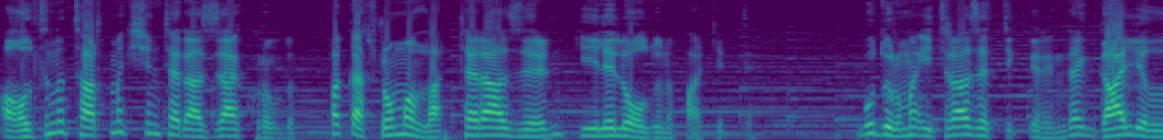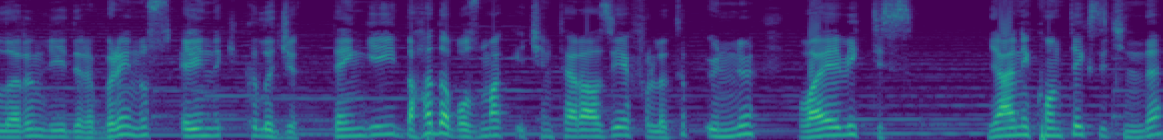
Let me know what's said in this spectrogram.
Altını tartmak için teraziler kuruldu. Fakat Romalılar terazilerin hileli olduğunu fark etti. Bu duruma itiraz ettiklerinde Galyalıların lideri Brennus elindeki kılıcı dengeyi daha da bozmak için teraziye fırlatıp ünlü Vae Victis yani konteks içinde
